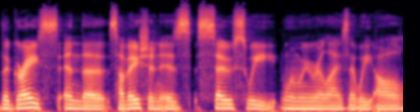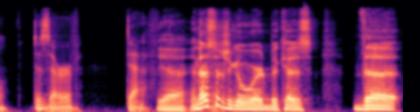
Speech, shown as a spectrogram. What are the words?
the grace and the salvation is so sweet when we realize that we all deserve death. Yeah, and that's such a good word because the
